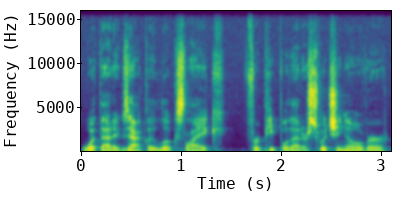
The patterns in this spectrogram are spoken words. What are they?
what that exactly looks like for people that are switching over.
